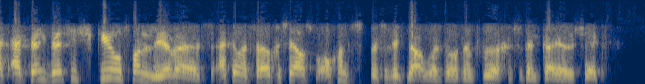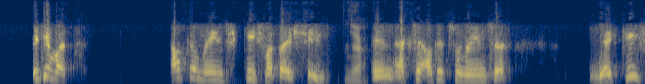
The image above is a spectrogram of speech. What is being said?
ek ek dink dis die skill van lewe is. Ek en my vrou gesels vanoggend spesifiek daaroor toe ons in vroeg gesit en kuier. Sê ek, weet jy wat? Elke mens kies wat hy sien. Ja. En ek sê altyd vir mense, jy kies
